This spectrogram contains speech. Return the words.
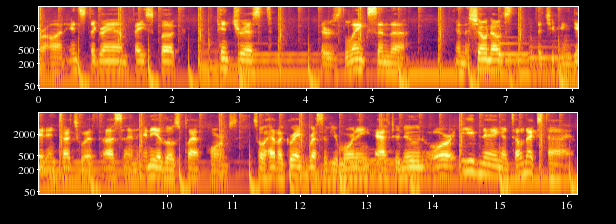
or on Instagram, Facebook, Pinterest. There's links in the in the show notes that you can get in touch with us on any of those platforms. So have a great rest of your morning, afternoon, or evening. Until next time.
